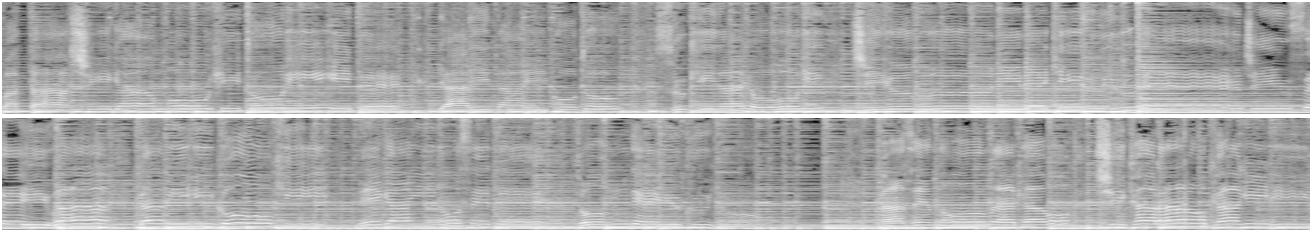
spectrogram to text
私がもう一人でやりたいこと好きなように自由にせて飛んでゆくよ。風の中を力の限り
